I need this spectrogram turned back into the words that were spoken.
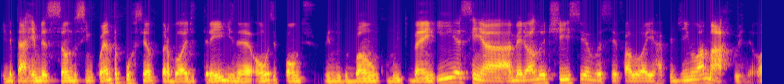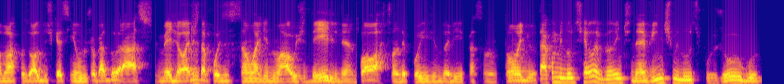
Ele está arremessando 50% para a bola de 3, né? 11 pontos vindo do banco, muito bem. E, assim, a, a melhor notícia, você falou aí rapidinho, o Lamarcus, né? O Lamarcus Aldridge, que, assim, é um jogadoraço. Melhores da posição ali no auge dele, né? Portland, depois indo ali para San Antônio. Tá com minutos relevantes, né? 20 minutos por jogo.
